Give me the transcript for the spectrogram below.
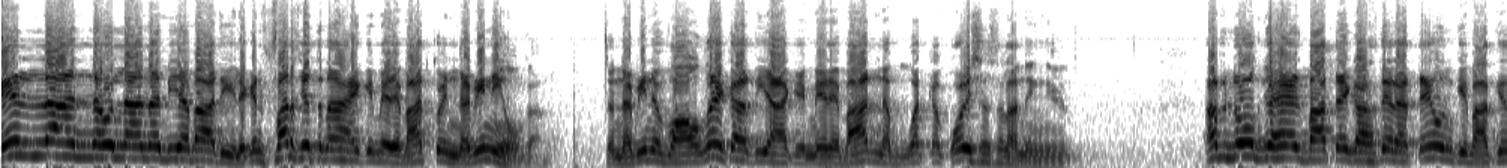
नबी आबादी लेकिन फ़र्क इतना है कि मेरे बाद कोई नबी नहीं होगा। तो नबी ने वाक़ कर दिया कि मेरे बाद नबूत का कोई सिलसिला नहीं है। अब लोग जो है बातें करते रहते हैं, उनकी बात की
